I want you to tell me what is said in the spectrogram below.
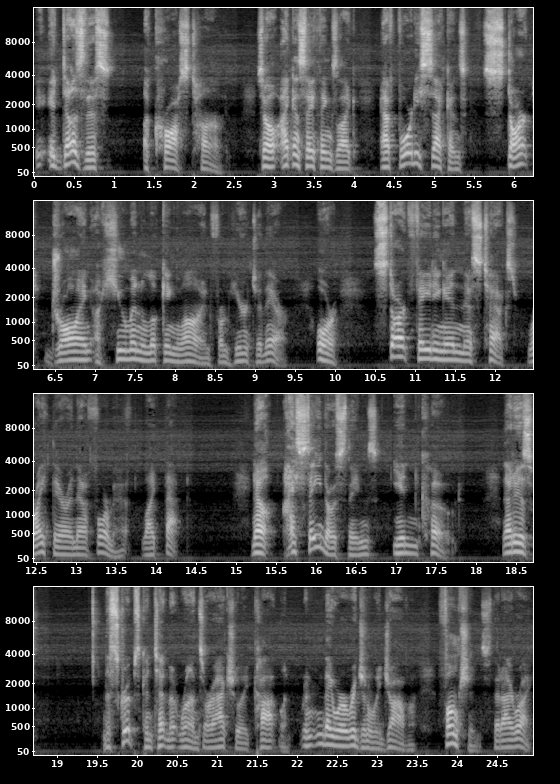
It does this across time. So I can say things like, at 40 seconds, start drawing a human looking line from here to there. Or start fading in this text right there in that format, like that. Now, I say those things in code. That is, the scripts contentment runs are actually Kotlin. They were originally Java, functions that I write.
